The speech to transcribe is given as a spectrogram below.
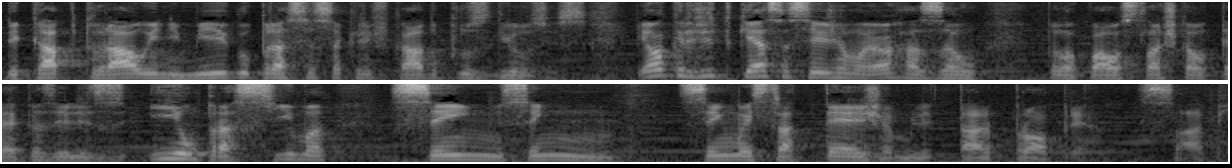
de capturar o inimigo para ser sacrificado para os deuses. Eu acredito que essa seja a maior razão pela qual os tlaxcaltecas eles iam para cima sem, sem, sem uma estratégia militar própria, sabe?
